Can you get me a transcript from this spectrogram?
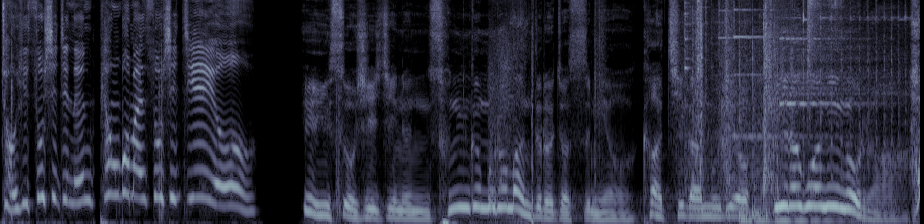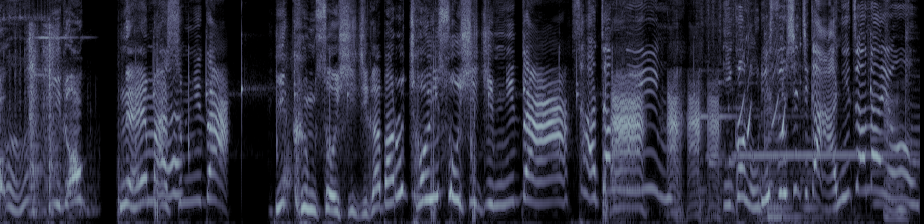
저희 소시지는 평범한 소시지예요. 이 소시지는 순금으로 만들어졌으며 가치가 무려 1억 원이노라 헉, 1억? 네, 맞습니다. 이 금 소시지가 바로 저희 소시지입니다. 사장님, 이건 우리 소시지가 아니잖아요.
